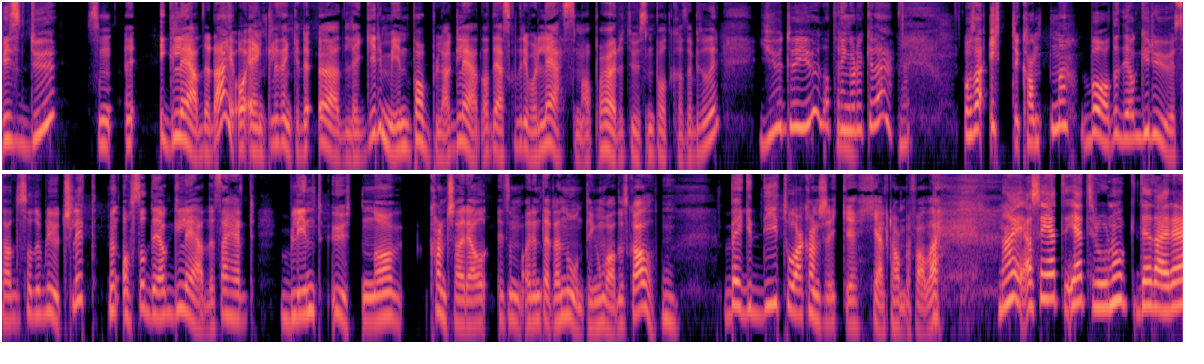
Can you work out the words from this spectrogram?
Hvis du som eh, gleder deg, og egentlig tenker det ødelegger min boble av glede at jeg skal drive og lese meg opp og høre 1000 podkastepisoder, you do you, da trenger du ikke det. Nei. Og så er ytterkantene både det å grue seg så du blir utslitt, men også det å glede seg helt blindt uten å kanskje ha liksom, orientert deg noen ting om hva du skal. Mm. Begge de to er kanskje ikke helt å anbefale. Nei, altså jeg, jeg tror nok det derre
